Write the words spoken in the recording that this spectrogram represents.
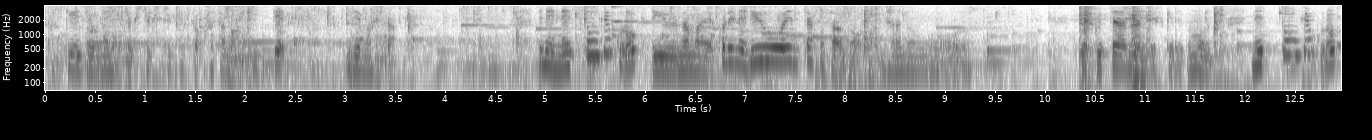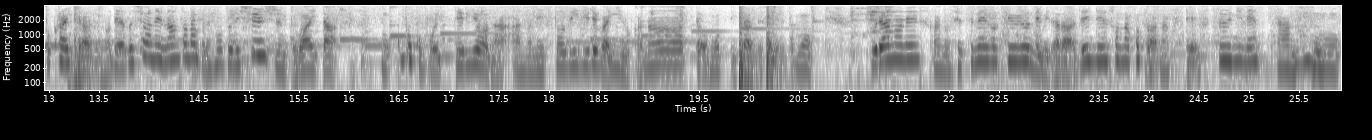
パッケージをねちょきちょきちょきとハサミで切って入れましたでね熱湯玉露っていう名前これね竜王園茶穂さんの、あのー緑茶なんですけれども熱湯玉露と書いてあるので私はねなんとなくね本当にシュンシュンと沸いたもうコボコボいってるようなあの熱湯で入れればいいのかなって思っていたんですけれども裏のねあの説明書きを読んでみたら全然そんなことはなくて普通にねあの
